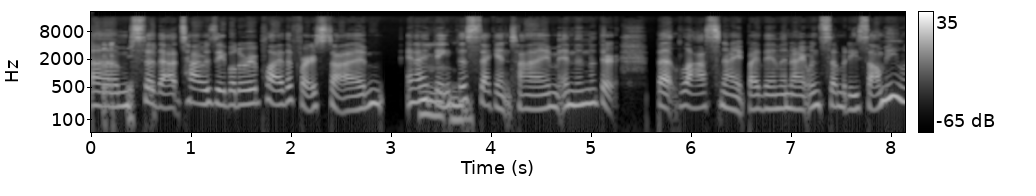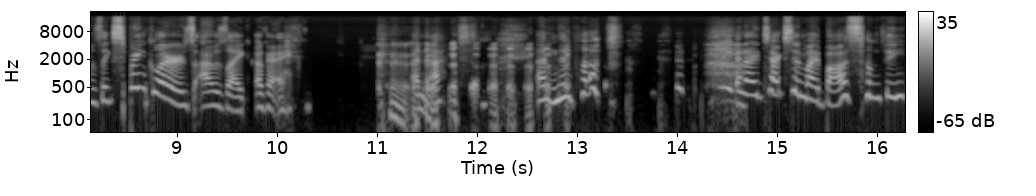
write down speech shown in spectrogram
Um, so that's how I was able to reply the first time. And I think the second time and then the third. But last night, by the end of the night, when somebody saw me and was like, sprinklers, I was like, okay, enough. enough. And I texted my boss something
